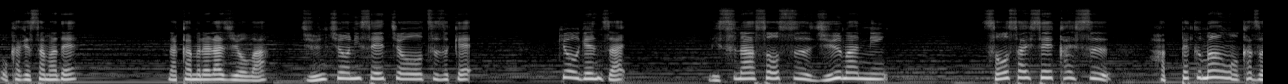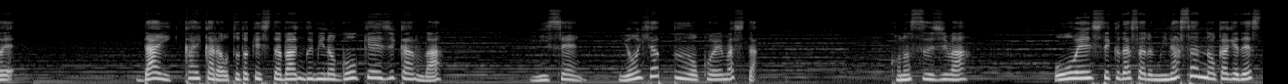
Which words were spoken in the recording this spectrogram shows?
おかげさまで中村ラジオは順調に成長を続け、今日現在、リスナー総数10万人、総再生回数800万を数え、第1回からお届けした番組の合計時間は2400分を超えました。この数字は応援してくださる皆さんのおかげです。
